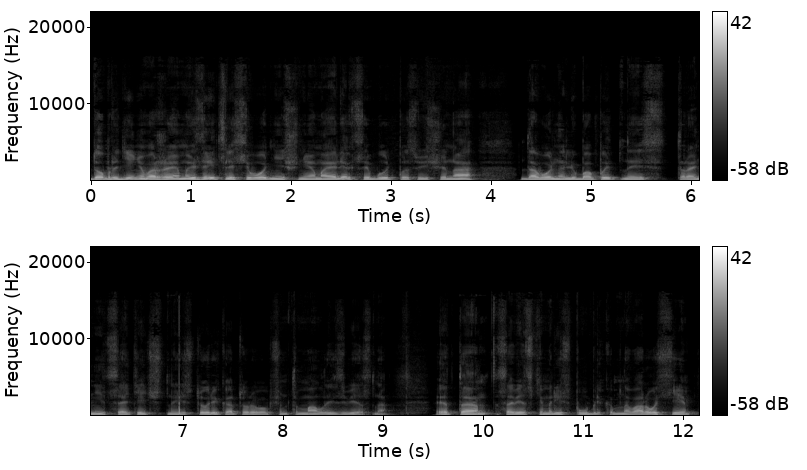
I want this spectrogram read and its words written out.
Добрый день, уважаемые зрители! Сегодняшняя моя лекция будет посвящена довольно любопытной странице отечественной истории, которая, в общем-то, мало известна. Это советским республикам Новороссии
